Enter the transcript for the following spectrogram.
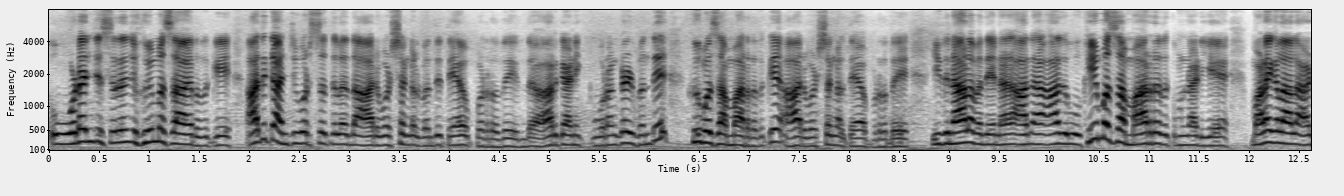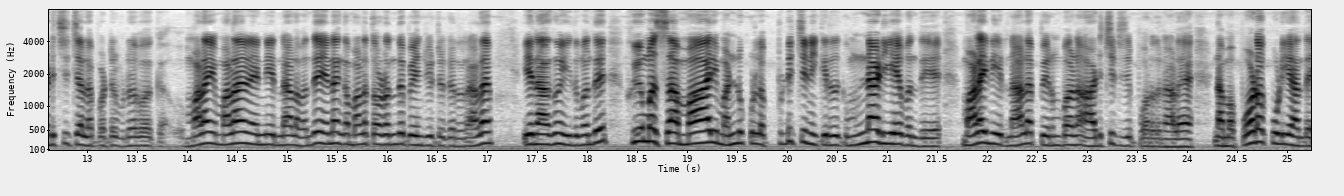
உடஞ்சி சிதைஞ்சு ஹியூமஸ் ஆகிறதுக்கு அதுக்கு அஞ்சு வருஷத்தில் இந்த ஆறு வருஷங்கள் வந்து தேவைப்படுறது. இந்த ஆர்கானிக் உரங்கள் வந்து ஹியூமஸாக மாறுறதுக்கு ஆறு வருஷங்கள் தேவைப்படுறது. இதனால வந்து என்ன அது அது ஹியூமஸாக மாறுறதுக்கு முன்னாடியே மலைகளால் அடித்து செல்லப்பட்டு மழை மழை நீர்னால் வந்து என்னங்க மழை தொடர்ந்து பெஞ்சிட்டு இருக்கிறதுனால என்னாகும் இது வந்து ஹியூமஸாக மாறி மண்ணுக்குள்ளே பிடிச்சு நிற்கிறதுக்கு முன்னாடியே வந்து மழை நீர்னால் பெரும்பாலும் அடிச்சிட்டு போகிறதுனால நம்ம போடக்கூடிய அந்த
